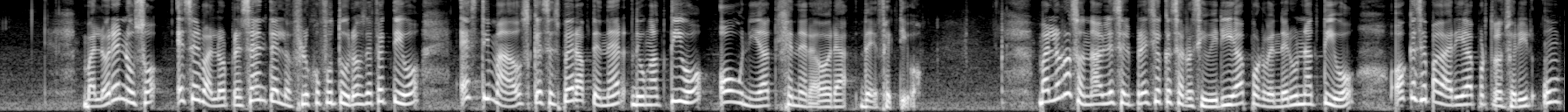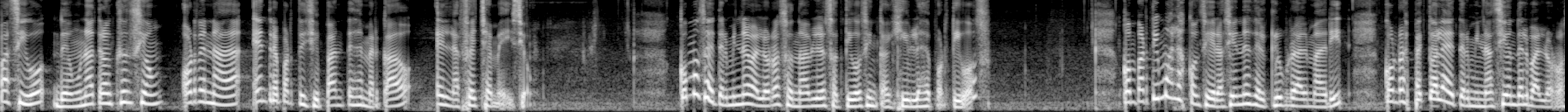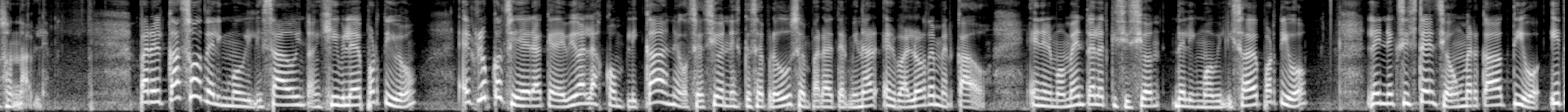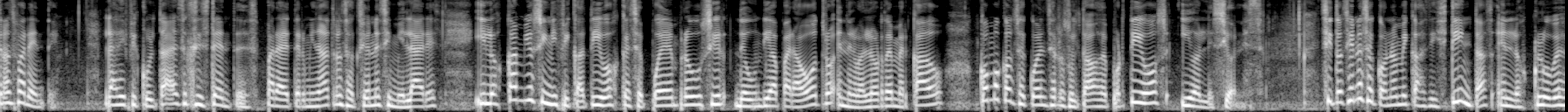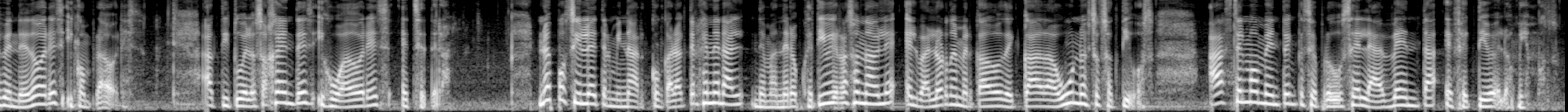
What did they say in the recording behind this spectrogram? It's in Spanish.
Valor en uso es el valor presente en los flujos futuros de efectivo estimados que se espera obtener de un activo o unidad generadora de efectivo. Valor razonable es el precio que se recibiría por vender un activo o que se pagaría por transferir un pasivo de una transacción ordenada entre participantes de mercado en la fecha de medición. ¿Cómo se determina el valor razonable de los activos intangibles deportivos? Compartimos las consideraciones del Club Real Madrid con respecto a la determinación del valor razonable. Para el caso del inmovilizado intangible deportivo, el club considera que debido a las complicadas negociaciones que se producen para determinar el valor de mercado en el momento de la adquisición del inmovilizado deportivo, la inexistencia de un mercado activo y transparente las dificultades existentes para determinar transacciones similares y los cambios significativos que se pueden producir de un día para otro en el valor de mercado como consecuencia de resultados deportivos y o lesiones. Situaciones económicas distintas en los clubes vendedores y compradores. Actitud de los agentes y jugadores, etc. No es posible determinar con carácter general, de manera objetiva y razonable, el valor de mercado de cada uno de estos activos, hasta el momento en que se produce la venta efectiva de los mismos.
